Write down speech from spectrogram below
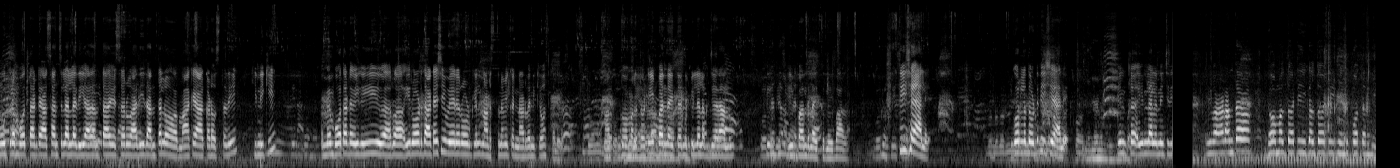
మూత్రం పోతా అంటే ఆ సంచులల్లది అదంతా వేస్తారు. అది ఇది అంతలో మాకే అక్కడ వస్తుంది. కిందికి. మేము పోతాడు ఈ ఈ రోడ్ దాటేసి వేరే రోడ్కి వెళ్ళి నడుస్తున్నాం. ఇక్కడ నడవనికే వస్తలేదు. మాకు దోమలతోటి ఇబ్బంది అవుతుంది పిల్లలకు జ్వరాలు ఇబ్బందులు అవుతున్నాయి బాగా. తీసేయాలి. గొర్రెలతోటి తీసేయాలి. ఇంట్లో ఇళ్ళ నుంచి ఈ వాడంతా దోమలతోటి ఈగలతోటి నిండిపోతుంది.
